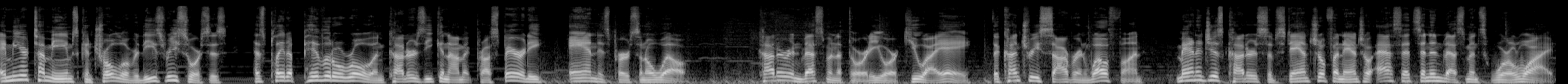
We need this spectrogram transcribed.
Emir Tamim's control over these resources has played a pivotal role in Qatar's economic prosperity and his personal wealth. Qatar Investment Authority, or QIA, the country's sovereign wealth fund, manages Qatar's substantial financial assets and investments worldwide.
